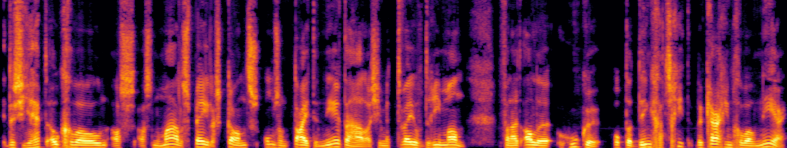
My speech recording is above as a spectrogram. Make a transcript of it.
Dus je hebt ook gewoon als, als normale spelers kans om zo'n Titan neer te halen. Als je met twee of drie man vanuit alle hoeken op dat ding gaat schieten, dan krijg je hem gewoon neer.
